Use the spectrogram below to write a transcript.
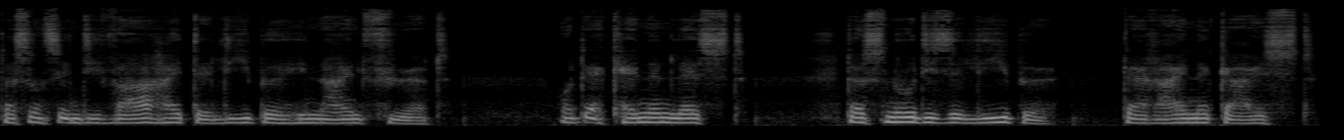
das uns in die Wahrheit der Liebe hineinführt und erkennen lässt, dass nur diese Liebe, der reine Geist,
